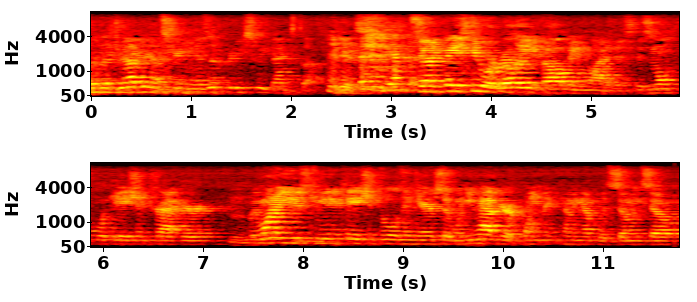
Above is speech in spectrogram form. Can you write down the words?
room down the screen is a pretty sweet backstop. So in phase two, we're really developing a lot of this. This multiplication tracker. We want to use communication tools in here, so when you have your appointment coming up with so and so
